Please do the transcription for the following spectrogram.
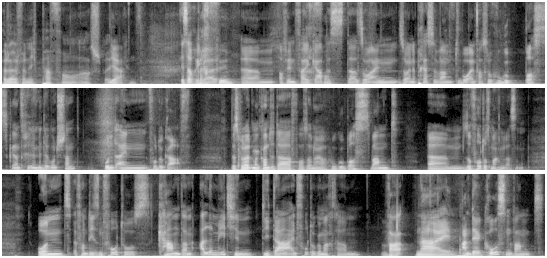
Weil du einfach nicht Parfum aussprechen Ja. kannst. Ist auch egal. Parfüm. Ähm, auf jeden Fall gab Parfum. es da so, ein, so eine Pressewand, wo einfach so Hugo Boss ganz viel im Hintergrund stand und ein Fotograf. Das bedeutet, man konnte da vor so einer Hugo Boss Wand ähm, so Fotos machen lassen. Und von diesen Fotos kamen dann alle Mädchen, die da ein Foto gemacht haben, war Nein. an der großen Wand,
